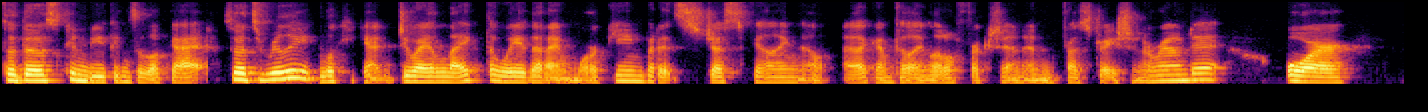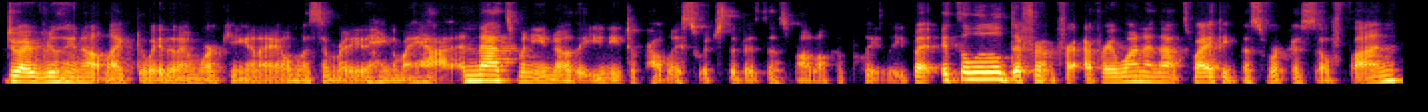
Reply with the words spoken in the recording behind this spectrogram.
So those can be things to look at. So it's really looking at do I like the way that I'm working, but it's just feeling like I'm feeling a little friction and frustration around it? Or do I really not like the way that I'm working and I almost am ready to hang my hat? And that's when you know that you need to probably switch the business model completely. But it's a little different for everyone. And that's why I think this work is so fun,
